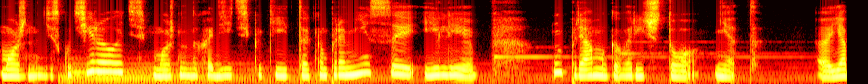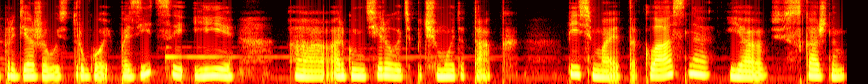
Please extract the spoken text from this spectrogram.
Можно дискутировать, можно находить какие-то компромиссы или ну, прямо говорить, что нет, э, я придерживаюсь другой позиции и э, аргументировать, почему это так. Письма это классно. Я с каждым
